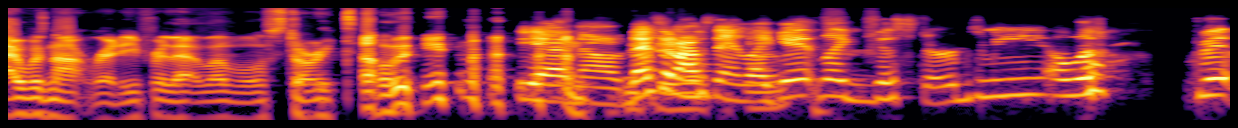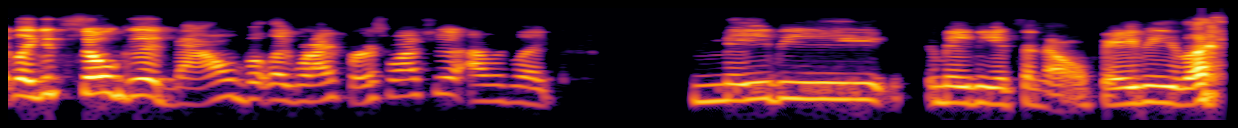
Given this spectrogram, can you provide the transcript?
I was not ready for that level of storytelling. yeah, no, that's what I'm saying. Like it like disturbed me a little bit. Like it's so good now, but like when I first watched it, I was like, maybe maybe it's a no. Maybe like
